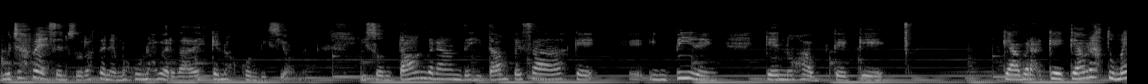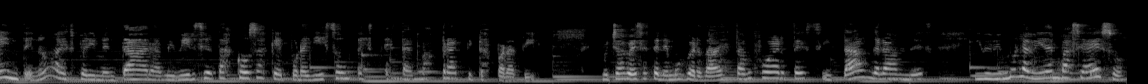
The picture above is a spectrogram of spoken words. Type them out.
muchas veces nosotros tenemos unas verdades que nos condicionan y son tan grandes y tan pesadas que eh, impiden que nos que que, que, abras tu mente, ¿no? A experimentar, a vivir ciertas cosas que por allí son, están más prácticas para ti. Muchas veces tenemos verdades tan fuertes y tan grandes y vivimos la vida en base a eso,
